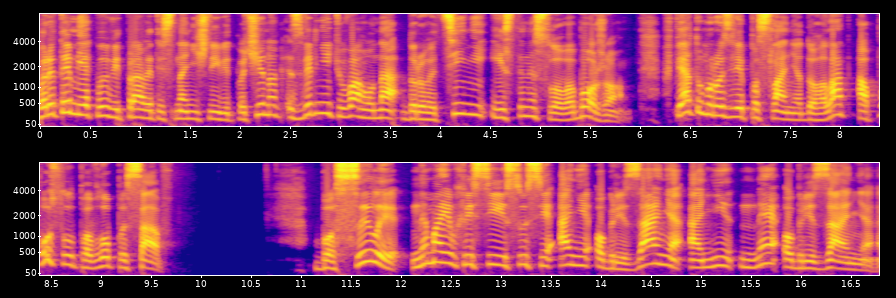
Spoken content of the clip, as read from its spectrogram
Перед тим як ви відправитесь на нічний відпочинок, зверніть увагу на дорогоцінні істини Слова Божого. В п'ятому розділі послання до Галат апостол Павло писав: Бо сили немає в Христі Ісусі ані обрізання, ані необрізання,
